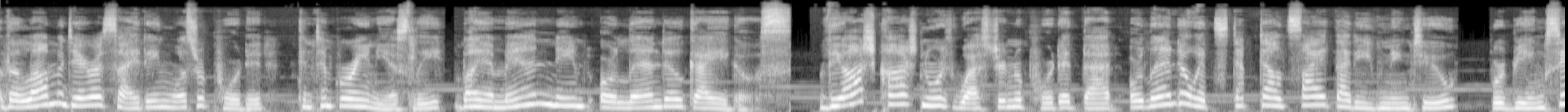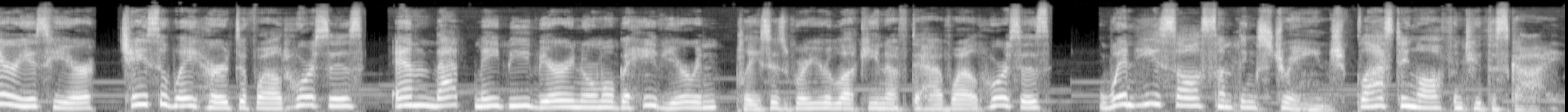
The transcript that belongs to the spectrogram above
The La Madera sighting was reported contemporaneously by a man named Orlando Gallegos. The Oshkosh Northwestern reported that Orlando had stepped outside that evening to, we're being serious here, chase away herds of wild horses, and that may be very normal behavior in places where you're lucky enough to have wild horses, when he saw something strange blasting off into the sky.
